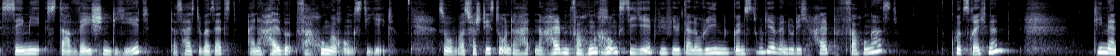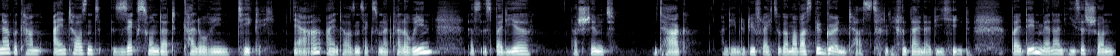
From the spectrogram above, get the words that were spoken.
Semi-Starvation-Diät, das heißt übersetzt eine halbe Verhungerungsdiät. So, was verstehst du unter einer halben Verhungerungsdiät? Wie viel Kalorien gönnst du dir, wenn du dich halb verhungerst? Kurz rechnen. Die Männer bekamen 1600 Kalorien täglich. Ja, 1600 Kalorien. Das ist bei dir bestimmt ein Tag, an dem du dir vielleicht sogar mal was gegönnt hast während deiner Diät. Bei den Männern hieß es schon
